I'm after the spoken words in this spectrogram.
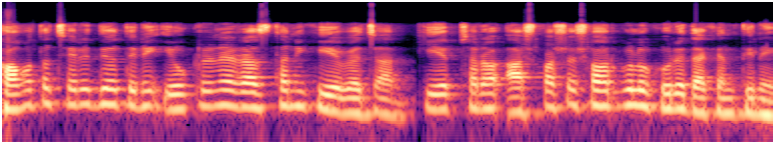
ক্ষমতা ছেড়ে দিয়েও তিনি ইউক্রেনের রাজধানী কিয়েভে যান। কিয়েভ ছাড়াও আশপাশের শহরগুলো ঘুরে দেখেন তিনি।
